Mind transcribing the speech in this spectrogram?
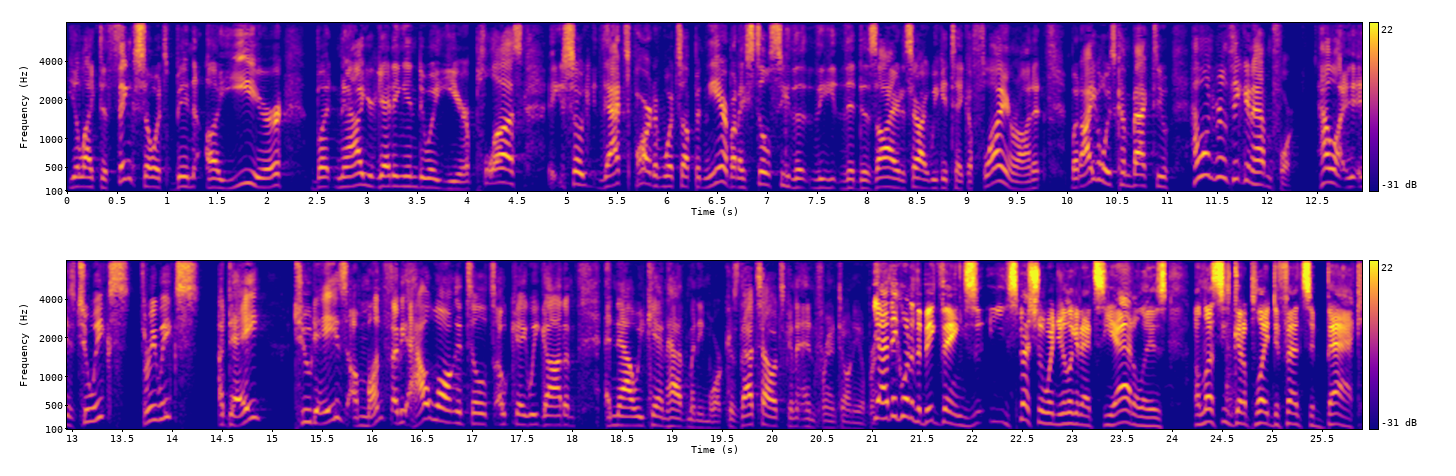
You like to think so. It's been a year, but now you're getting into a year plus. So that's part of what's up in the air. But I still see the, the, the desire to say, all right, we could take a flyer on it. But I always come back to how long do you really think you're to have him for? How long? Is two weeks? Three weeks? A day? Two days, a month? I mean, how long until it's okay, we got him, and now we can't have him anymore? Because that's how it's going to end for Antonio Brown. Yeah, I think one of the big things, especially when you're looking at Seattle, is unless he's going to play defensive back,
